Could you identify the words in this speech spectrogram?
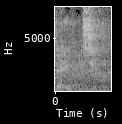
Fate.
